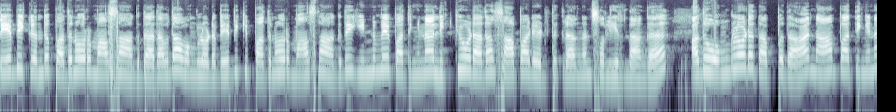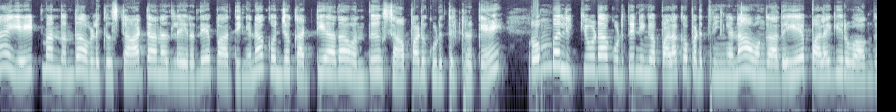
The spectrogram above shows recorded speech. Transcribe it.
பேபிக்கு வந்து பதினோரு மாதம் ஆகுது. அதாவது அவங்களோட பேபிக்கு பதினோரு மாதம் ஆகுது. இன்னுமே பார்த்தீங்கன்னா லிக்யூடாக தான் சாப்பாடு எடுத்துக்கிறாங்கன்னு சொல்லியிருந்தாங்க. அது உங்களோட தப்பு தான். நான் பார்த்தீங்கன்னா எயிட் மந்த் வந்து அவளுக்கு ஸ்டார்ட் ஆனதுல இருந்தே பார்த்தீங்கன்னா கொஞ்சம் கட்டியாக தான் வந்து சாப்பாடு கொடுத்துட்ருக்கேன். ரொம்ப லிக்யூடாக கொடுத்து நீங்கள் பழக்கப்படுத்துனீங்கன்னா அவங்க அதையே பழகிடுவாங்க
